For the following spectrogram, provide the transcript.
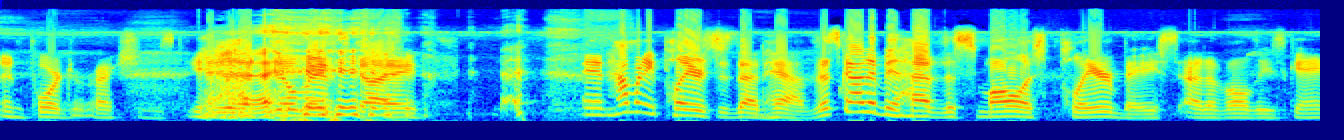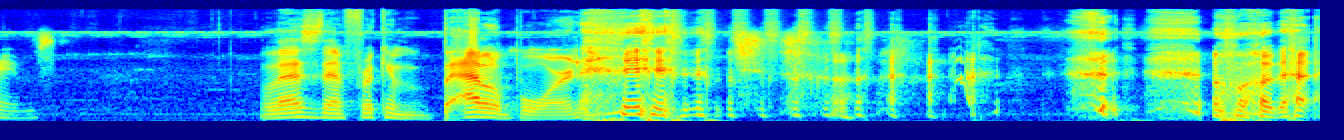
in poor directions. Yeah, Yeah. No Man's Sky. And how many players does that have? That's got to be have the smallest player base out of all these games. Less than freaking Battleborn. well, that.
